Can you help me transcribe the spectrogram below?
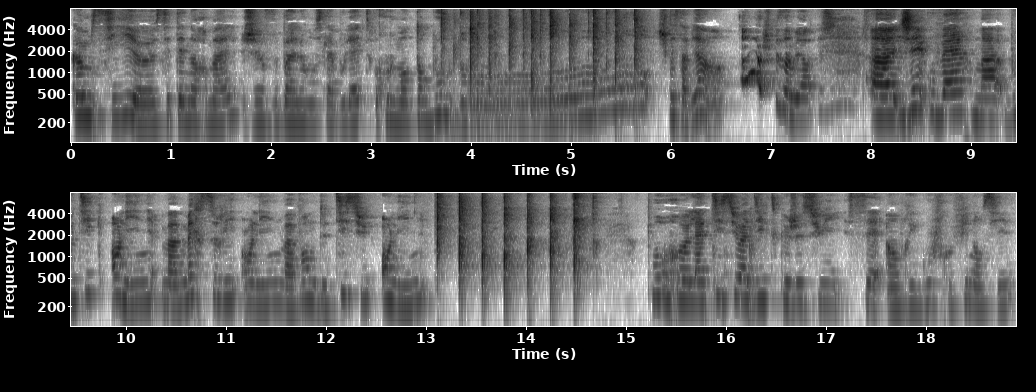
comme si c'était normal. Je vous balance la boulette, roulement de tambour. Je fais ça bien, hein oh, je fais ça bien. J'ai ouvert ma boutique en ligne, ma mercerie en ligne, ma vente de tissus en ligne. Pour la tissu addict que je suis, c'est un vrai gouffre financier.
